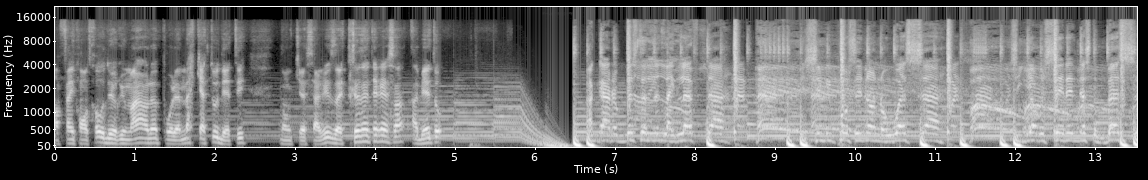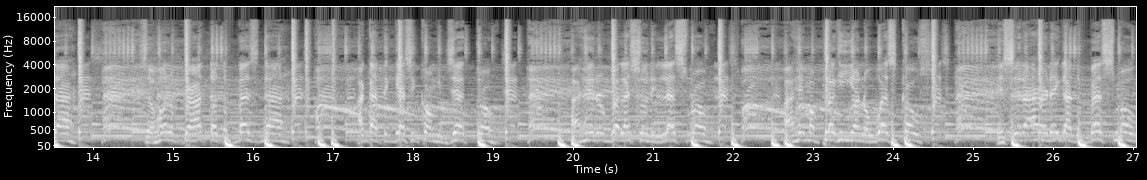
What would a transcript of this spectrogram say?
en fin de contrat ou de rumeurs là, pour le mercato d'été. Donc, ça risque d'être très intéressant. À bientôt. I hit her but like shorty, let's roll. I hit my plug, he on the west coast. And shit, I heard they got the best smoke.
